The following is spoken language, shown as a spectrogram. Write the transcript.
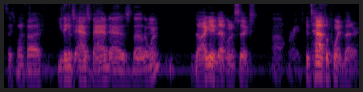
Six point five. You think it's as bad as the other one? No, I gave that one a six. Oh, right. It's half a point better.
